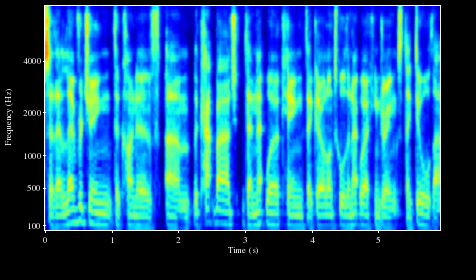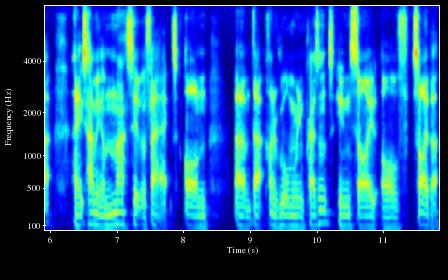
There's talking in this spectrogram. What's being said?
So they're leveraging the kind of um, the cap badge, they're networking, they go along to all the networking drinks, they do all that, and it's having a massive effect on um, that kind of Royal Marine presence inside of cyber.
